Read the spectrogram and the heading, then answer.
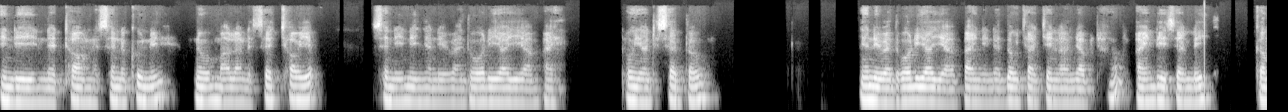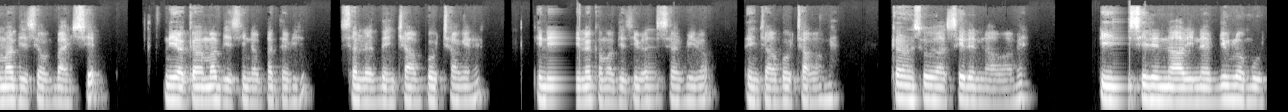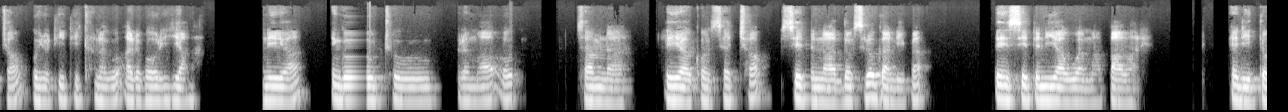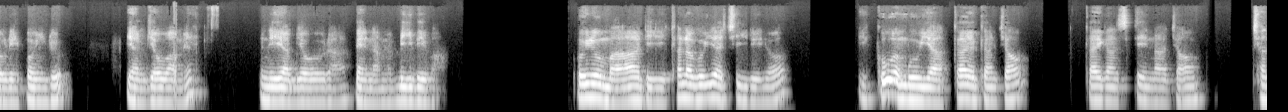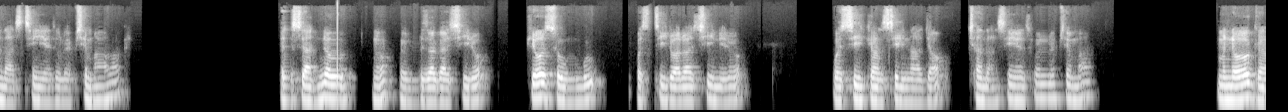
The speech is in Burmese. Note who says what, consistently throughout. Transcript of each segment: Speaker 1: ဒီနေ့2022ခုနှစ်နိုမာလာ26ရက်စနေနေ့ညနေပိုင်းသဘောတရားရာပိုင်း313ညနေပိုင်းသဘောတရားရာပိုင်းနေနဲ့သုံးချကျင်လာမြတ်ပဒံပိုင်း44ကမ္မပစ္စယောပိုင်း8နေရကမ္မပစ္စည်းနဲ့ပတ်သက်ပြီးဆက်လက်သင်ချပို့ချခဲ့တယ်ဒီနေ့လည်းကမ္မပစ္စည်းပဲဆက်ပြီးတော့သင်ချပို့ချပါမယ် ကံဆိုတာစေရနာပါပဲဒီစေရနာတွေနဲ့ပြုလုပ်မှုကြောင့်ဘုန်းကြီးတို့ဒီဒီခန္ဓာကိုယ်အတဘောရရတာနေ့ကအင်္ဂုတ္ထုပရမအုတ်သမနာ496စေတနာသောစရုပ်ကဏိပသင်စေတနိယဝတ်မှာပါပါတယ်အဲ့ဒီတုံးလေးဘုန်းကြီးတို့ပြန်ပြောပါမယ်။နေ့ကပြောတာသင်တာမပြီးသေးပါဘူး ဘုန်းကြီးတို့မှာဒီခန္ဓာကိုယ်ရရှိတွေတော့ဒီကိုယ်အမူအရာကာယကံကြောင့်ကာယကံစေနာကြောင့်ချမ်းသာဆင်းရဲဆိုလည်းဖြစ်မှာပါပဲအစနှုတ်နော်ပါဇကရှိတော့ပြောဆိုမှုဝစီတော်ရရှိနေတော့ဝစီကံစေနာကြောင့်ချမ်းသာဆင်းရဲဆိုလည်းဖြစ်မှာ မနောကံ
